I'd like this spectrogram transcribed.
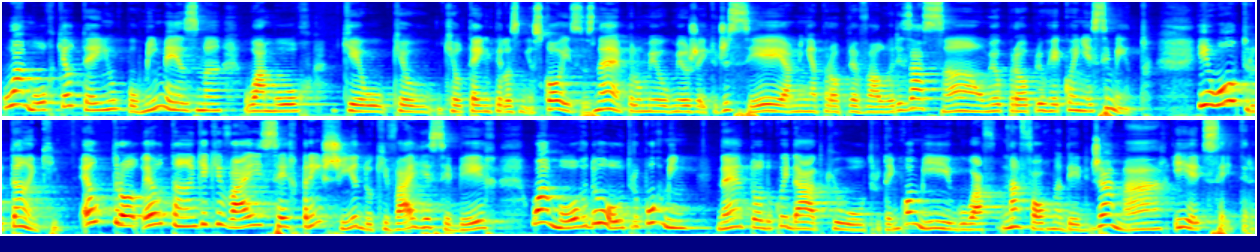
o amor que eu tenho por mim mesma, o amor que eu, que eu, que eu tenho pelas minhas coisas, né? Pelo meu, meu jeito de ser, a minha própria valorização, o meu próprio reconhecimento. E o outro tanque é o, é o tanque que vai ser preenchido, que vai receber o amor do outro por mim né? Todo o cuidado que o outro tem comigo, a, na forma dele de amar e etc.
